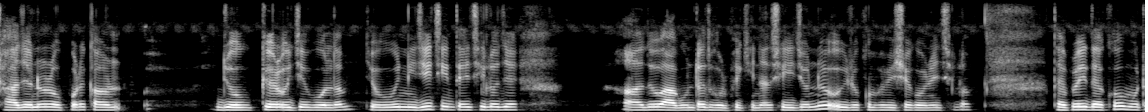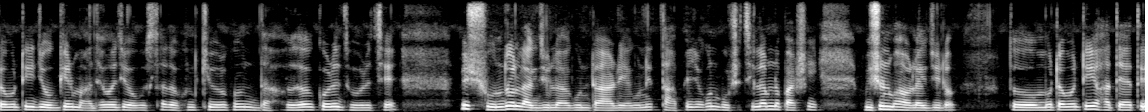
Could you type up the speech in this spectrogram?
সাজানোর ওপরে, কারণ যজ্ঞের ওই যে বললাম, যে ওই নিজেই চিন্তায় ছিল যে আদৌ আগুনটা ধরবে কি না সেই জন্য ওই রকমভাবে সে করে নিয়েছিল। তারপরেই দেখো মোটামুটি যজ্ঞের মাঝামাঝি অবস্থা, তখন কীরকম দাহ দাহ করে ধরেছে বেশ সুন্দর লাগছিল আগুনটা, আর আগুনের তাপে যখন বসেছিলাম না পাশে, ভীষণ ভালো লাগছিল। তো মোটামুটি হাতে হাতে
